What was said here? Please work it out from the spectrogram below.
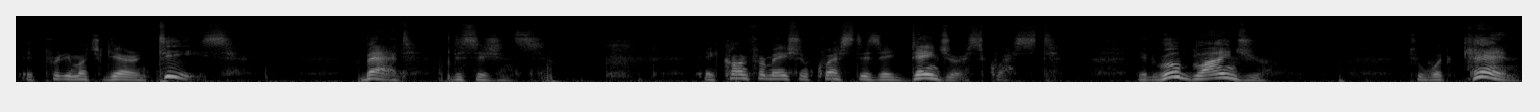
it pretty much guarantees bad decisions. A confirmation quest is a dangerous quest. It will blind you to what can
